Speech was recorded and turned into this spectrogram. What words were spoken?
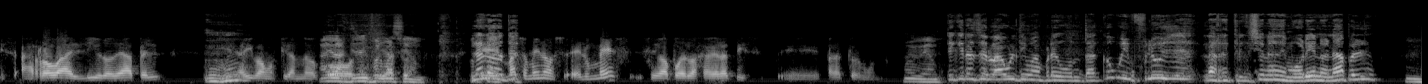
es arroba el libro de Apple. Y ahí vamos tirando Ahí cosas información. datos. Lalo, Eh, te- más o menos en un mes se va a poder bajar gratis eh, para todo el mundo. Muy bien. Te quiero hacer la última pregunta. ¿Cómo influye las restricciones de Moreno en Apple Mm.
